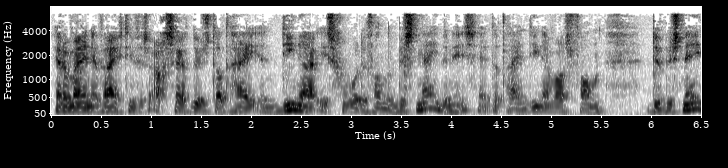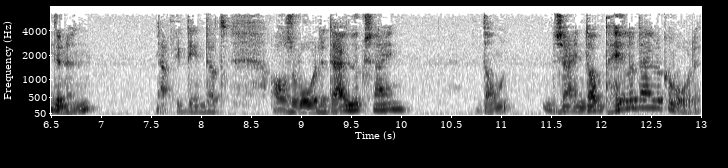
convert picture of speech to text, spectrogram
En Romeinen 15 vers 8 zegt dus dat hij een dienaar is geworden van de besnijdenis. Hè, dat hij een dienaar was van de besnedenen. Nou, ik denk dat als woorden duidelijk zijn, dan zijn dat hele duidelijke woorden.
